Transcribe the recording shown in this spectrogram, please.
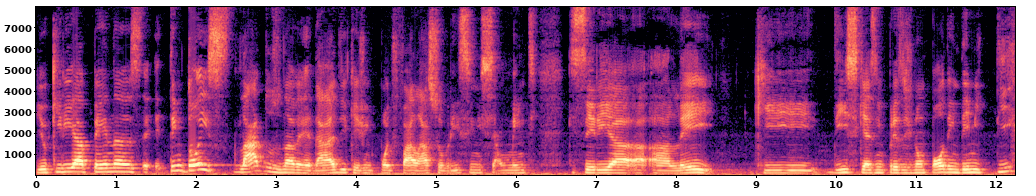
E eu queria apenas. Eh, eh, tem dois lados, na verdade, que a gente pode falar sobre isso inicialmente, que seria a, a lei que diz que as empresas não podem demitir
